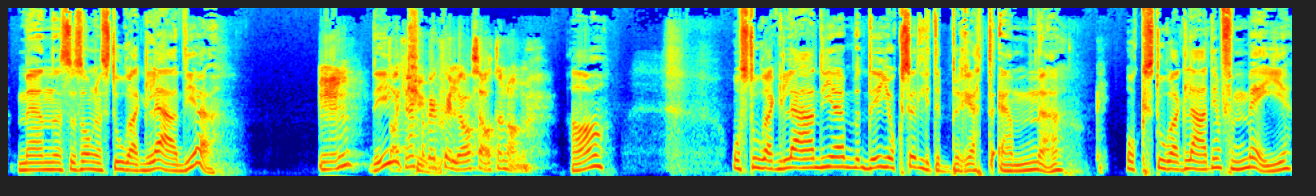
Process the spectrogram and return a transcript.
Men säsongens stora glädje. Mm, det är ju kul. kanske vi skiljer oss åt ändå. Ja. Och stora glädje, det är ju också ett lite brett ämne. Och stora glädjen för mig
